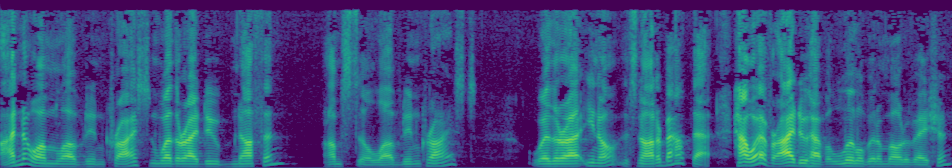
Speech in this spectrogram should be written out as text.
I know I'm loved in Christ, and whether I do nothing, I'm still loved in Christ. Whether I, you know, it's not about that. However, I do have a little bit of motivation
